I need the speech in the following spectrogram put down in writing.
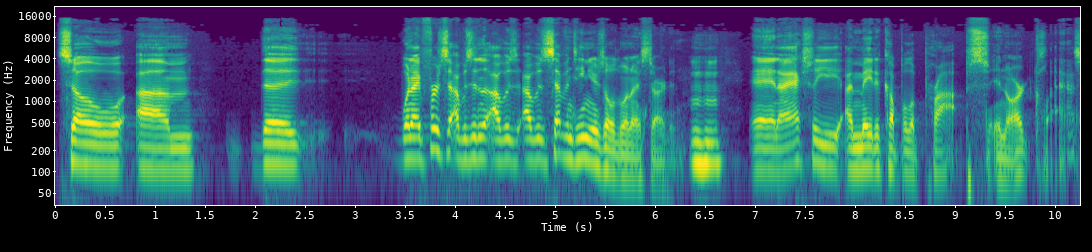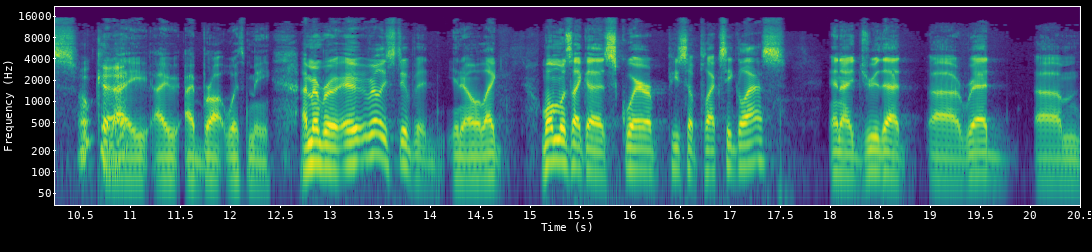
So um, the when I first I was in I was I was 17 years old when I started. Mm-hmm. And I actually I made a couple of props in art class. Okay. that I, I I brought with me. I remember it really stupid, you know, like one was like a square piece of plexiglass, and I drew that uh, red um,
